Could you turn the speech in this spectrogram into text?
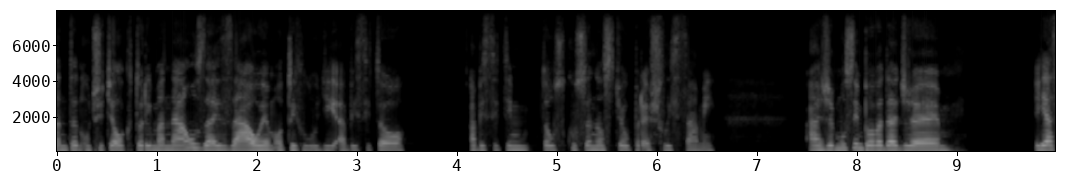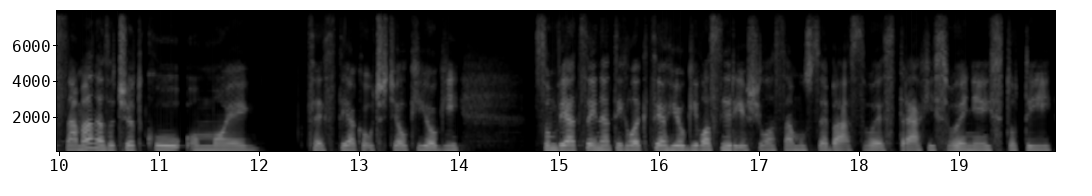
len ten učiteľ, ktorý má naozaj záujem o tých ľudí, aby si to aby si tým tou skúsenosťou prešli sami. A že musím povedať, že ja sama na začiatku mojej cesty ako učiteľky jogy som viacej na tých lekciách jogy vlastne riešila samú seba, svoje strachy, svoje neistoty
